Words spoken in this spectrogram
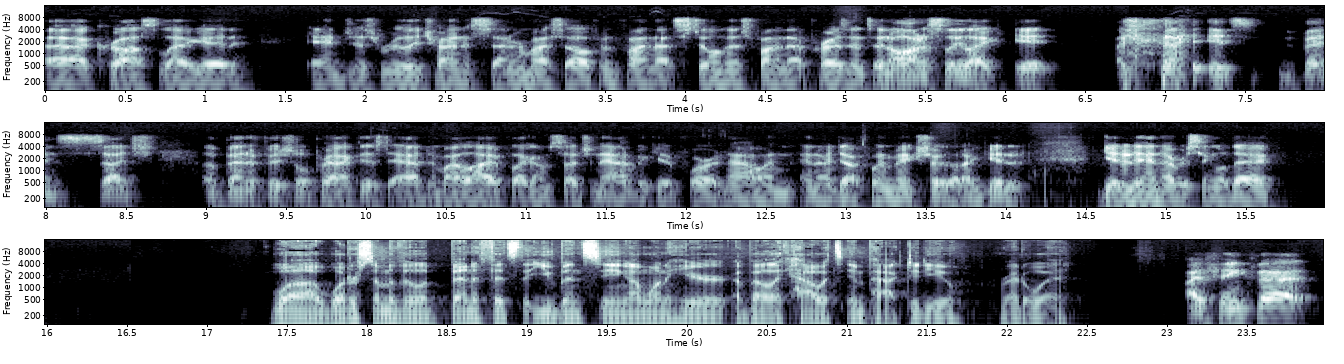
uh, cross legged and just really trying to center myself and find that stillness, find that presence. And honestly, like it, it's been such a beneficial practice to add to my life. Like I'm such an advocate for it now, and, and I definitely make sure that I get it, get it in every single day well, what are some of the benefits that you've been seeing? I want to hear about like how it's impacted you right away. I think that,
